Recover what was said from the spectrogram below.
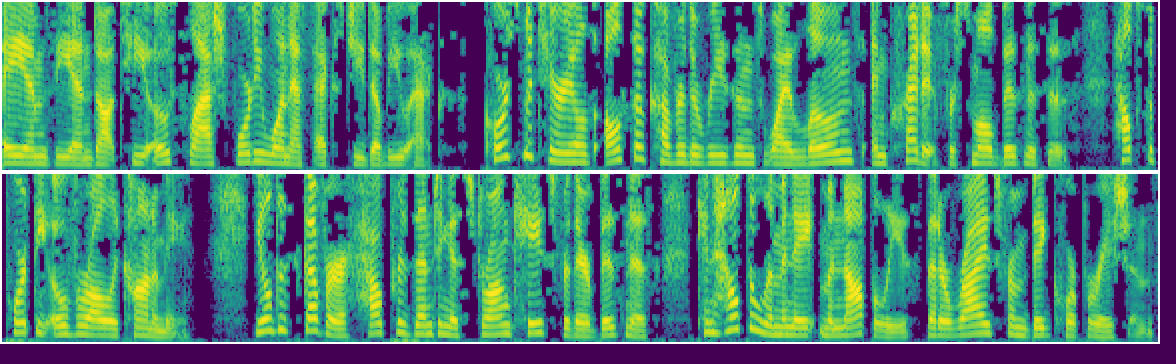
amzn.to slash 41fxgwx. Course materials also cover the reasons why loans and credit for small businesses help support the overall economy. You'll discover how presenting a strong case for their business can help eliminate monopolies that arise from big corporations.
